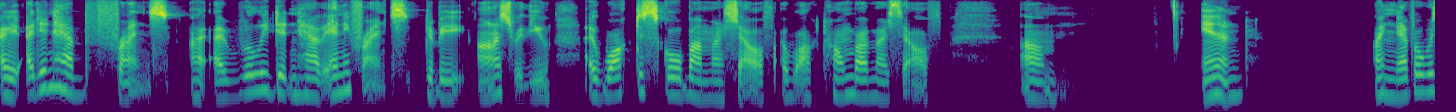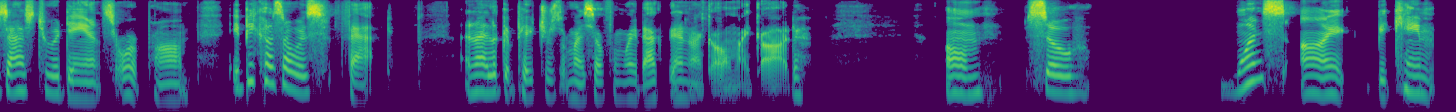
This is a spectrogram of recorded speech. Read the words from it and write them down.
I, I didn't have friends. I, I really didn't have any friends, to be honest with you. I walked to school by myself, I walked home by myself. Um, and I never was asked to a dance or a prom it, because I was fat. And I look at pictures of myself from way back then, I go, oh my God. Um, so once I became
